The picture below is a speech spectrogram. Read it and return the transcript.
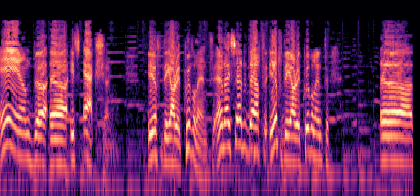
and uh, uh, its action, if they are equivalent. And I said that if they are equivalent, uh,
